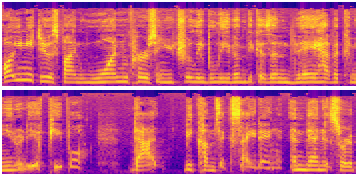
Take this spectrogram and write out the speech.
all you need to do is find one person you truly believe in because then they have a community of people. That becomes exciting and then it sort of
